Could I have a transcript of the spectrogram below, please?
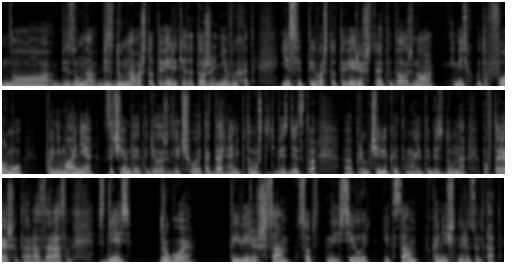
но безумно, бездумно во что-то верить — это тоже не выход. Если ты во что-то веришь, то это должно иметь какую-то форму, понимание, зачем ты это делаешь, для чего и так далее, а не потому, что тебе с детства э, приучили к этому, и ты бездумно повторяешь это раз за разом. Здесь другое. Ты веришь сам в собственные силы и в сам в конечный результат.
